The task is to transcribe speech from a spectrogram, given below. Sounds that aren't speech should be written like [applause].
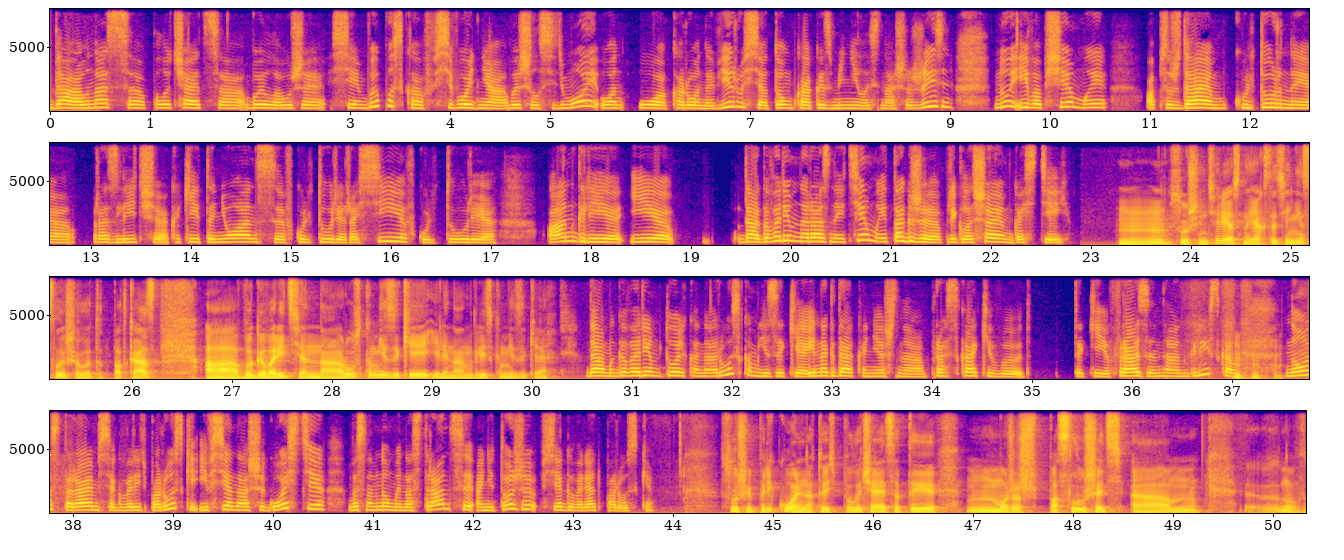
Да, у нас, э, получается, было уже семь выпусков. Сегодня вышел седьмой. Он о коронавирусе, о том, как изменилась наша жизнь. Ну и вообще мы обсуждаем культурные различия, какие-то нюансы в культуре России, в культуре Англии. И да, говорим на разные темы и также приглашаем гостей. М, Слушай, интересно. Я, кстати, не слышал этот подкаст. А вы говорите на русском языке или на английском языке? Да, мы говорим только на русском языке. Иногда, конечно, проскакивают такие фразы на английском, [laughs] но стараемся говорить по-русски, и все наши гости, в основном иностранцы, они тоже все говорят по-русски. Слушай, прикольно. То есть, получается, ты можешь послушать, ам, э, ну,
